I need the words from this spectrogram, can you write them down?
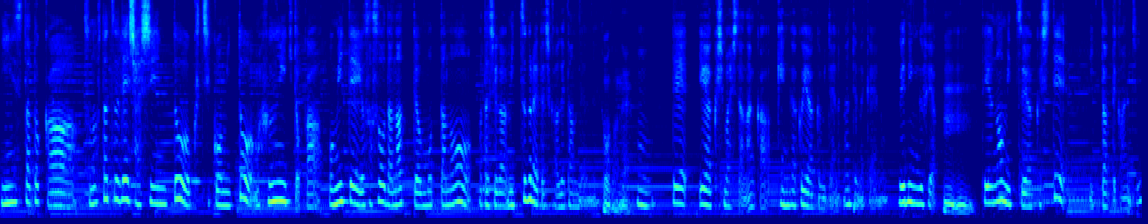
インスタとかその2つで写真と口コミと、まあ、雰囲気とかを見て良さそうだなって思ったのを私が3つぐらい確かあげたんだよね。そうだね。うん、で予約しました。なんか見学予約みたいな。なんていうんだっけあのウェディングフェア。っうんうん。ていうのを3つ予約して行ったって感じ。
